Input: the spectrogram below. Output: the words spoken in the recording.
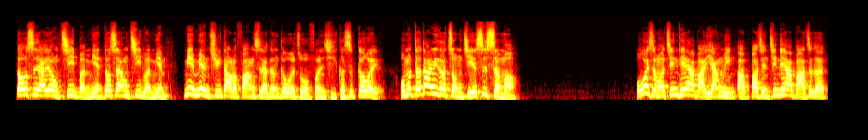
都是要用基本面，都是要用基本面面面俱到的方式来跟各位做分析。可是各位，我们得到一个总结是什么？我为什么今天要把阳明啊？抱歉，今天要把这个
